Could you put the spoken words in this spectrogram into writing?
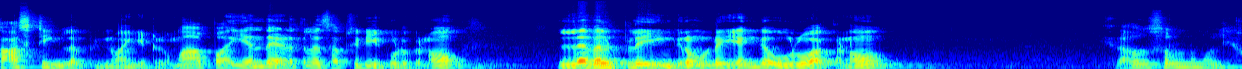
காஸ்டிங்கில் பின்வாங்கிட்டு இருக்குமா? அப்போ எந்த இடத்துல சப்சிடியை கொடுக்கணும்? லெவல் பிளேயிங் கிரவுண்டை எங்கே உருவாக்கணும்? ஏதாவது சொல்லணுமோ இல்லையா?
